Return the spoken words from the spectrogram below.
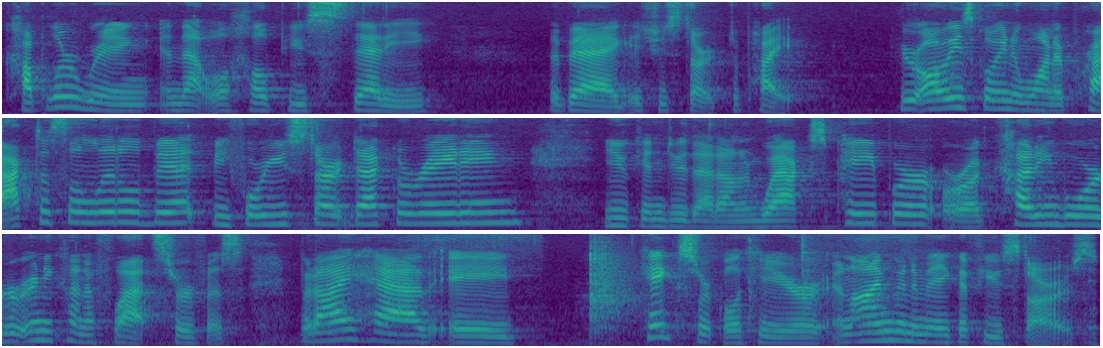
coupler ring and that will help you steady the bag as you start to pipe. You're always going to want to practice a little bit before you start decorating. You can do that on wax paper or a cutting board or any kind of flat surface. But I have a cake circle here and I'm going to make a few stars.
